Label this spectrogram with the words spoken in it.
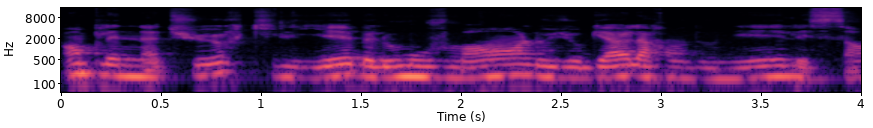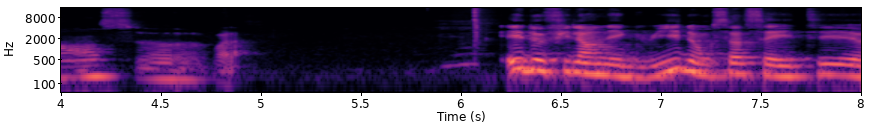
en pleine nature qui liaient ben, le mouvement, le yoga, la randonnée, l'essence, euh, voilà. Et de fil en aiguille, donc ça, ça a été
